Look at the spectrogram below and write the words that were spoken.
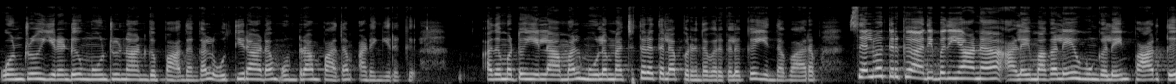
ஒன்று இரண்டு மூன்று நான்கு பாதங்கள் உத்திராடம் ஒன்றாம் பாதம் அடங்கியிருக்கு. அது மட்டும் இல்லாமல் மூலம் நட்சத்திரத்தில் பிறந்தவர்களுக்கு இந்த வாரம். செல்வத்திற்கு அதிபதியான அலைமகளே உங்களின் பார்த்து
